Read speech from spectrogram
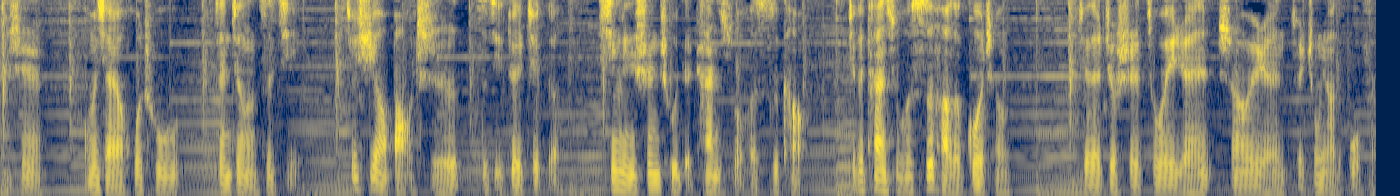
可是，我们想要活出真正的自己，就需要保持自己对这个心灵深处的探索和思考。这个探索和思考的过程。觉得就是作为人生为人最重要的部分。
